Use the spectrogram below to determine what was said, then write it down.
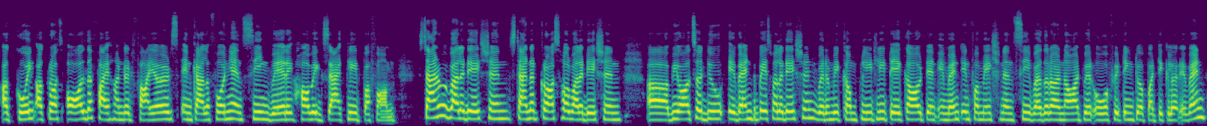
uh, going across all the 500 fires in California and seeing where, how exactly it performed. standard validation, standard cross-fold validation. Uh, we also do event-based validation, wherein we completely take out an event information and see whether or not we're overfitting to a particular event.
